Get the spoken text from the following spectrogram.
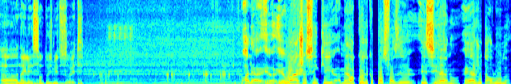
a, na eleição de 2018? Olha, eu, eu acho assim que a melhor coisa que eu posso fazer esse ano é ajudar o Lula.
